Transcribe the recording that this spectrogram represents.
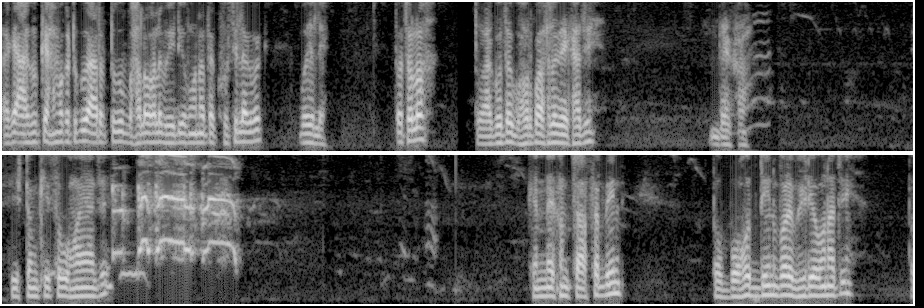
তাকে আগুকে আমাকে টুকু আর একটু ভালো ভালো ভিডিও বানাতে খুশি লাগবে, বুঝলে? তো চলো, তো আগু তো ঘর পাশলে দেখাছি দেখো সিস্টেম কি সব হয়ে আছে? কেন এখন চাষের দিন, তো বহুত দিন পরে ভিডিও বানাচ্ছি, তো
